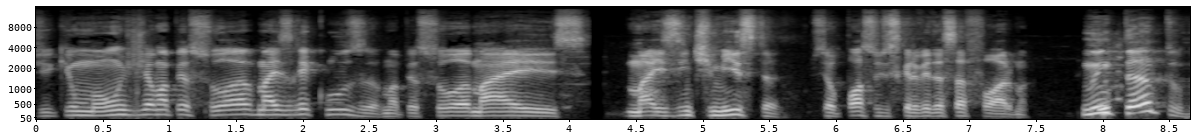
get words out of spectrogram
de que um monge é uma pessoa mais reclusa, uma pessoa mais, mais intimista, se eu posso descrever dessa forma. No entanto,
